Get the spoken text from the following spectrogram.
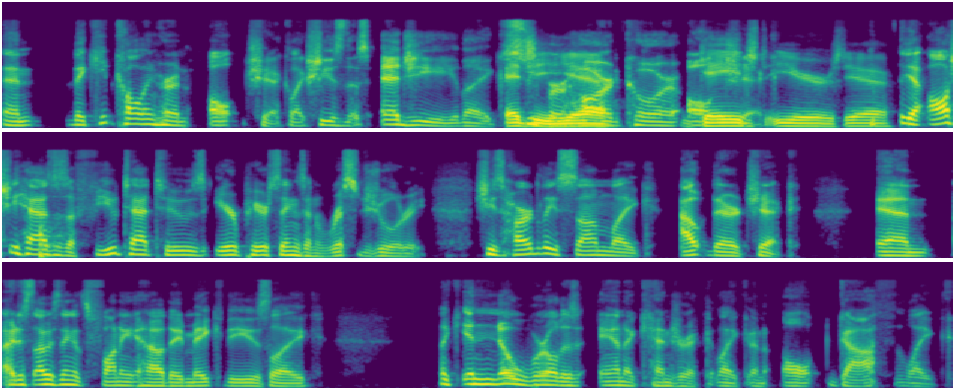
and they keep calling her an alt chick, like she's this edgy, like Edgy, super yeah. hardcore alt gauged chick. ears. Yeah. Yeah, all she has is a few tattoos, ear piercings, and wrist jewelry. She's hardly some like out there chick. And I just I always think it's funny how they make these like like in no world is Anna Kendrick like an alt goth like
